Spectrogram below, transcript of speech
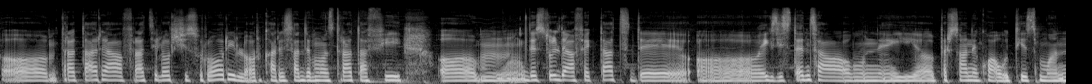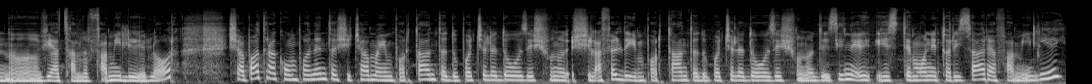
uh, tratarea fraților și surorilor, care s-a demonstrat a fi uh, destul de afectați de uh, existența unei uh, persoane cu autism în uh, viața familiilor. Și a patra componentă și cea mai importantă după cele 21 și la fel de importantă după cele 21 de zile este monitorizarea familiei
